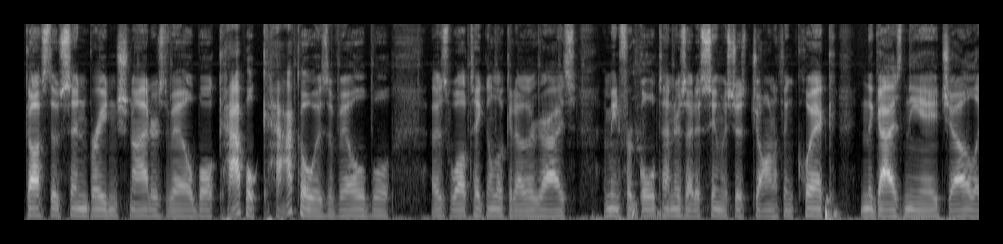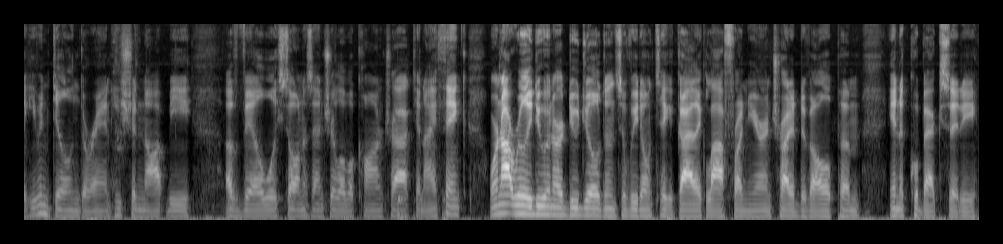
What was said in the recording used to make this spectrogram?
Gustafsson, Braden Schneider's available. Kaapo Kakko is available as well. Taking a look at other guys. I mean, for goaltenders, I'd assume it's just Jonathan Quick and the guys in the AHL. Like even Dylan Garand, he should not be available. He's still on his entry level contract, and I think we're not really doing our due diligence if we don't take a guy like Lafreniere and try to develop him in a Quebec City.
